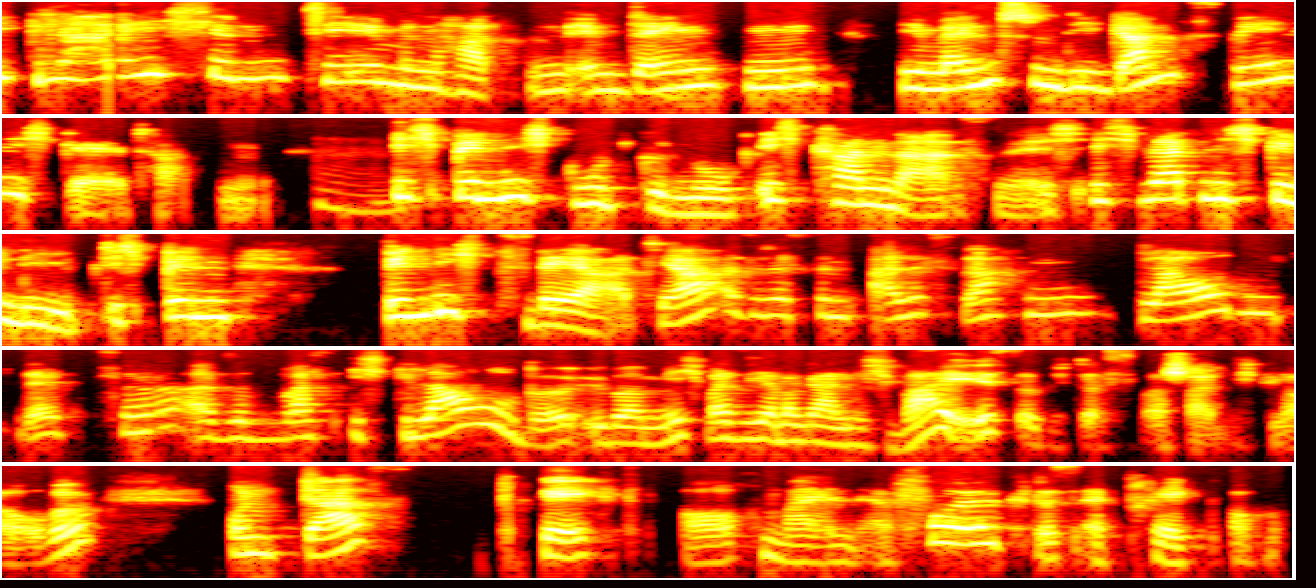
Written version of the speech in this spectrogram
die gleichen Themen hatten im Denken wie Menschen, die ganz wenig Geld hatten. Mhm. Ich bin nicht gut genug, ich kann das nicht, ich werde nicht geliebt, ich bin, bin nichts wert. Ja, also das sind alles Sachen, Glaubenssätze, also was ich glaube über mich, was ich aber gar nicht weiß, dass ich das wahrscheinlich glaube. Und das prägt auch meinen Erfolg, das prägt auch,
